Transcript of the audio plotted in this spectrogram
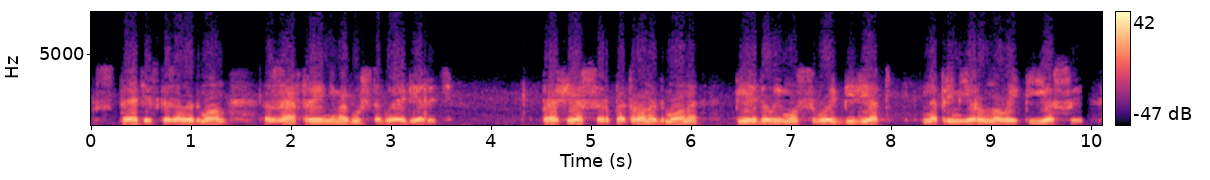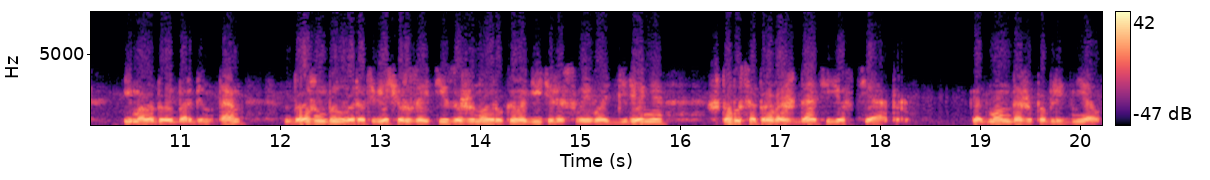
«Кстати», — сказал Эдмон, — «завтра я не могу с тобой обедать». Профессор, патрон Эдмона, передал ему свой билет на премьеру новой пьесы, и молодой Барбентан должен был в этот вечер зайти за женой руководителя своего отделения, чтобы сопровождать ее в театр. Эдмон даже побледнел,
